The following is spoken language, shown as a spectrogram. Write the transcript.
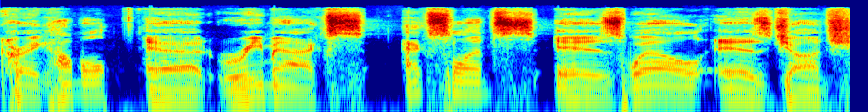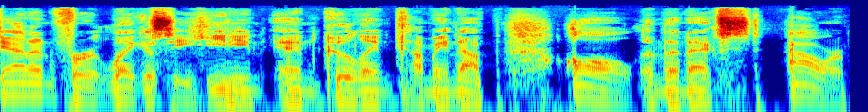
Craig Hummel at Remax Excellence, as well as John Shannon for Legacy Heating and Cooling coming up all in the next hour.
